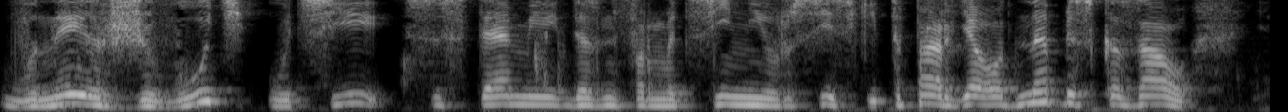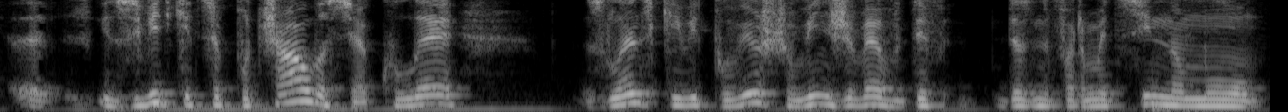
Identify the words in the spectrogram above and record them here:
вони живуть у цій системі дезінформаційній російській. Тепер я одне би сказав, е, звідки це почалося, коли Зеленський відповів, що він живе в деф- дезінформаційному,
